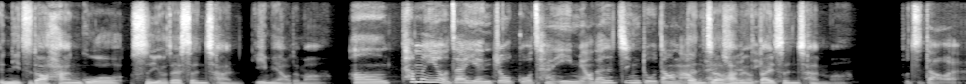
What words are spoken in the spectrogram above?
诶，你知道韩国是有在生产疫苗的吗？嗯、他们也有在研究国产疫苗，但是进度到哪？但你知道他们有代？代生产吗？不知道哎、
